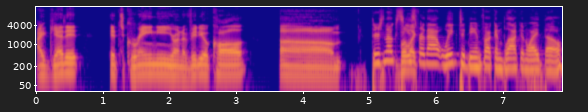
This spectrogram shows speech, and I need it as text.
I get it. It's grainy. You're on a video call. Um, there's no excuse like- for that wig to be in fucking black and white though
